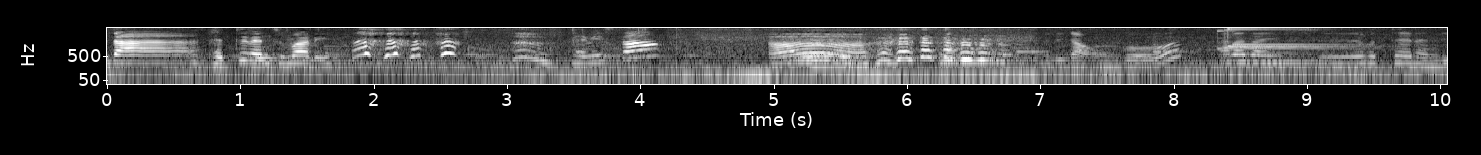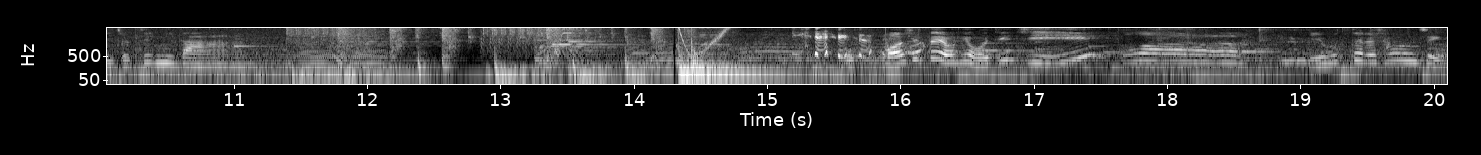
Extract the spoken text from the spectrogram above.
도착했습니다. 배트맨 두 마리. 재밌어? 아 우리가 온 곳 파라다이스 호텔 앤 리조트입니다. 멋있다. 여기 어디지? 우와. 이 호텔의 상징.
